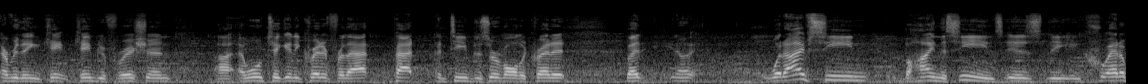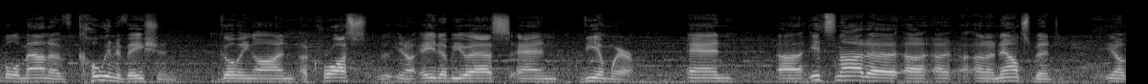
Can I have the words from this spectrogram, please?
everything came came to fruition. Uh, I won't take any credit for that. Pat and team deserve all the credit, but you know, what I've seen behind the scenes is the incredible amount of co-innovation going on across you know AWS and VMware, and uh, it's not a, a, an announcement you know,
